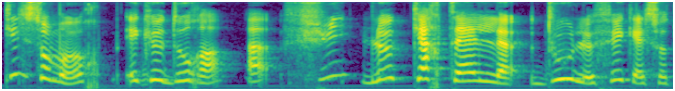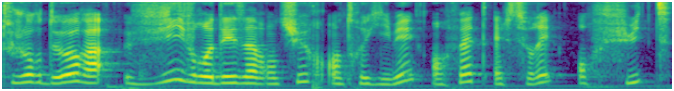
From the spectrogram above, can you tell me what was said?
qu'ils sont morts et que Dora a fui le cartel. D'où le fait qu'elle soit toujours dehors à vivre des aventures, entre guillemets. En fait, elle serait en fuite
